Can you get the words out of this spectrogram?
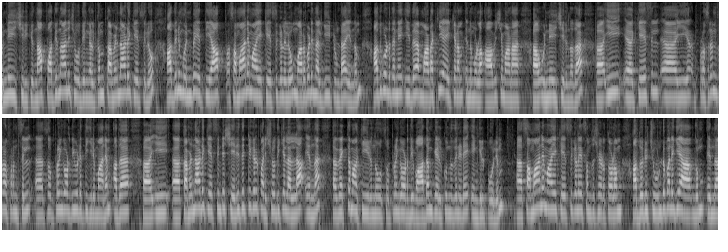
ഉന്നയിച്ചിരിക്കുന്ന പതിനാല് ചോദ്യങ്ങൾക്കും തമിഴ്നാട് കേസിലോ അതിനു മുൻപ് എത്തിയ സമാനമായ കേസുകളിലോ മറുപടി നൽകിയിട്ടുണ്ട് എന്നും അതുകൊണ്ട് തന്നെ ഇത് മടക്കി അയക്കണം എന്നുമുള്ള ആവശ്യമാണ് ഉന്നയിച്ചിരുന്നത്. ഈ കേസിൽ ഈ പ്രസിഡന്റ് റഫറൻസിൽ സുപ്രീം കോടതിയുടെ തീരുമാനം അത് ഈ ആ, തമിഴ്നാട് കേസിന്റെ ശരിതെറ്റുകൾ പരിശോധിക്കലല്ല എന്ന് വ്യക്തമാക്കിയിരുന്നു. സുപ്രീം കോടതി വാദം കേൾക്കുന്നതിനിടെ എങ്കിൽ പോലും സമാനമായ കേസുകളെ സംബന്ധിച്ചിടത്തോളം അതൊരു ചൂണ്ടുപലകയാകും എന്ന്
